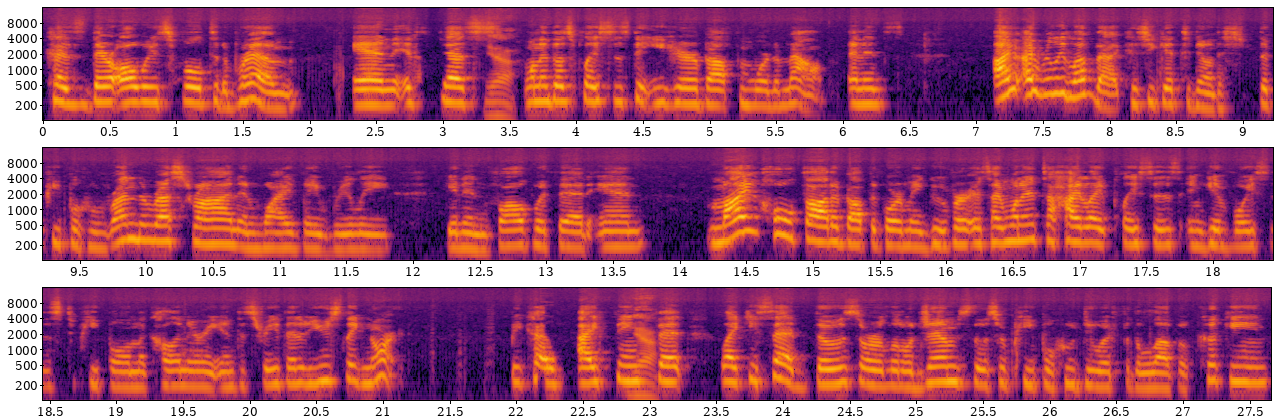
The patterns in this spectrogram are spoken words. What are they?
because they're always full to the brim. And it's just Yeah. one of those places that you hear about from word of mouth. And it's I, I really love that because you get to know the, the people who run the restaurant and why they really get involved with it. And my whole thought about the Gourmet Goober is I wanted to highlight places and give voices to people in the culinary industry that are usually ignored. Because I think Yeah. that, like you said, those are little gems. Those are people who do it for the love of cooking,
